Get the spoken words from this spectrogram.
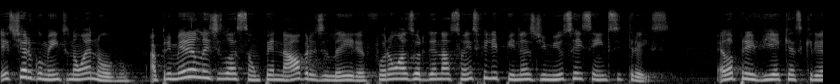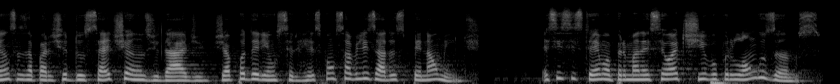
Este argumento não é novo. A primeira legislação penal brasileira foram as Ordenações Filipinas de 1603. Ela previa que as crianças a partir dos 7 anos de idade já poderiam ser responsabilizadas penalmente. Esse sistema permaneceu ativo por longos anos,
